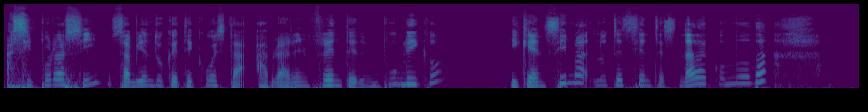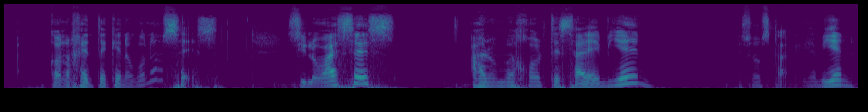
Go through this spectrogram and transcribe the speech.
así por así, sabiendo que te cuesta hablar en frente de un público y que encima no te sientes nada cómoda con la gente que no conoces. Si lo haces, a lo mejor te sale bien, eso estaría bien,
